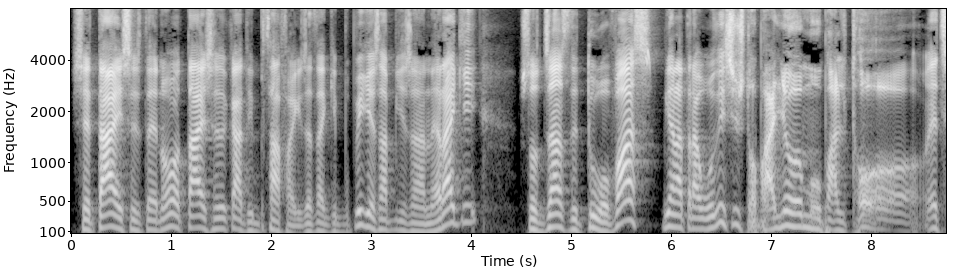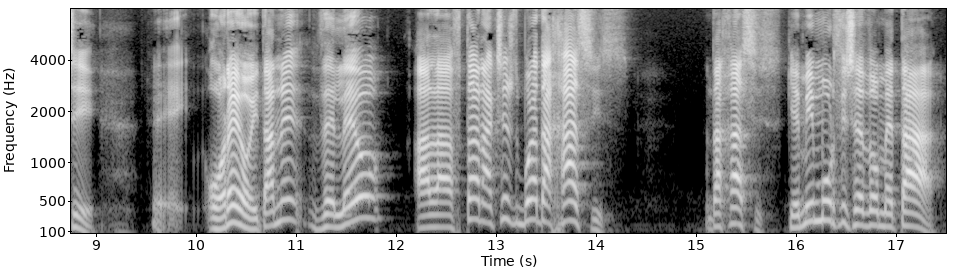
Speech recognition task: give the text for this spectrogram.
σε τάισες, εννοώ, τάισες κάτι θα φάγεις, δεν θα εκεί που πήγες, θα πήγες ένα νεράκι στο Just the Two of Us για να τραγουδήσεις το παλιό μου παλτό, έτσι. Ε, ωραίο ήτανε, δεν λέω, αλλά αυτά να ξέρεις ότι μπορεί να τα χάσεις. Να τα χάσεις. Και μη μου έρθεις εδώ μετά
